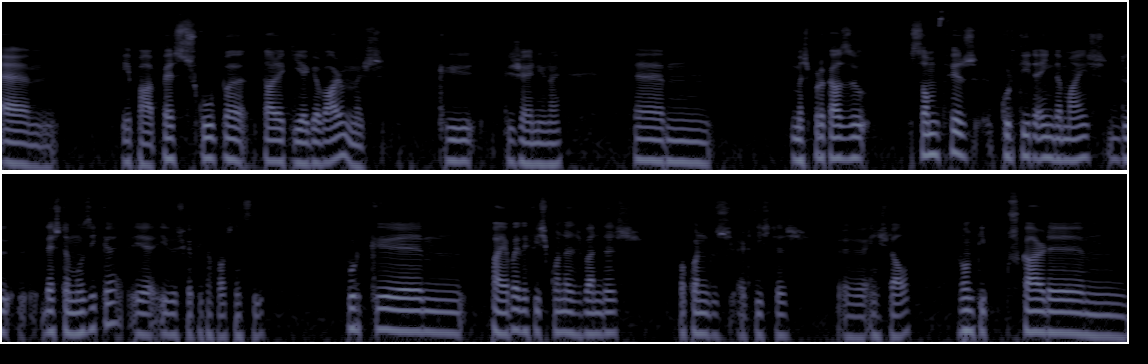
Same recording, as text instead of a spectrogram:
Um, e pá, peço desculpa estar aqui a gabar, mas que, que gênio, não é? Um, mas por acaso só me fez curtir ainda mais de, desta música e, e dos Capitão Fausto em si, porque hum, pá, é bem fixe quando as bandas ou quando os artistas uh, em geral vão tipo buscar um,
